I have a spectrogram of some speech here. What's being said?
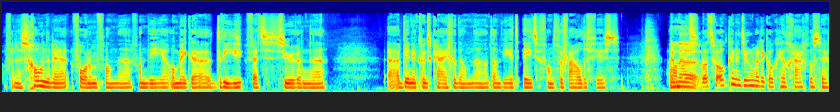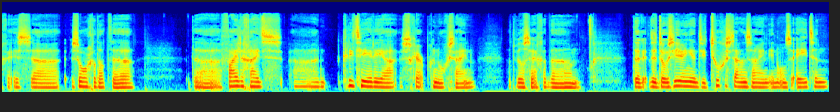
of een schonere vorm van, van die omega-3 vetzuren binnen kunt krijgen... dan, dan wie het eten van vervuilde vis. En, wat, wat, we ook kunnen doen, wat ik ook heel graag wil zeggen... is zorgen dat de, de veiligheidscriteria scherp genoeg zijn. Dat wil zeggen, de, de, de doseringen die toegestaan zijn in ons eten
